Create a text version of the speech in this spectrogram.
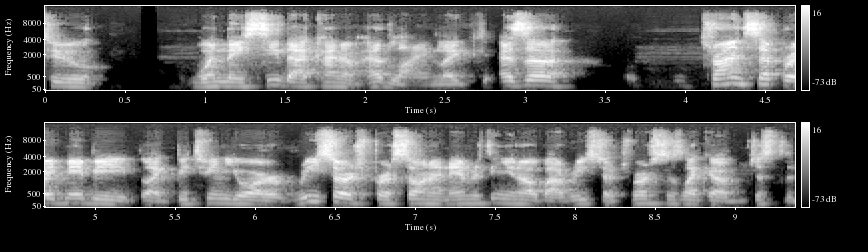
to when they see that kind of headline? Like as a try and separate maybe like between your research persona and everything you know about research versus like a just the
